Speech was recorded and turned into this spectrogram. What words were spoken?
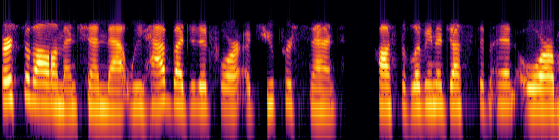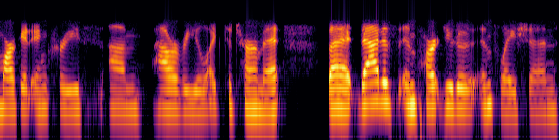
First of all, I'll mention that we have budgeted for a 2% cost of living adjustment or market increase, um, however you like to term it. But that is in part due to inflation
